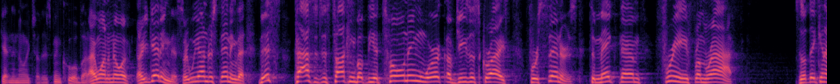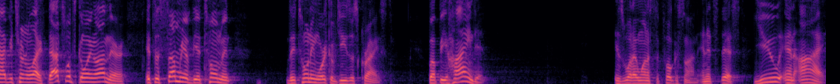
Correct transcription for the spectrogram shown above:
getting to know each other. It's been cool. But I want to know if, are you getting this? Are we understanding that this passage is talking about the atoning work of Jesus Christ for sinners to make them free from wrath so that they can have eternal life? That's what's going on there. It's a summary of the atonement, the atoning work of Jesus Christ. But behind it is what I want us to focus on, and it's this you and I,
